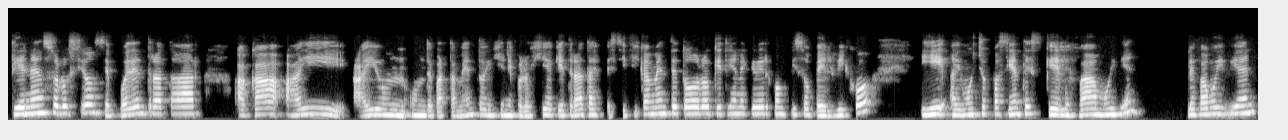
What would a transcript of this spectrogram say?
tienen solución, se pueden tratar. Acá hay, hay un, departamento en ginecología que trata específicamente todo lo que tiene que ver con piso pélvico y hay muchos pacientes que les va muy bien, les va muy bien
